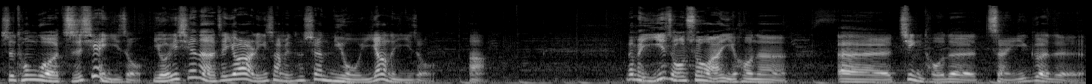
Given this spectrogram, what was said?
是通过直线移轴，有一些呢在幺二零上面它像钮一样的移轴啊。那么移轴说完以后呢，呃，镜头的整一个的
